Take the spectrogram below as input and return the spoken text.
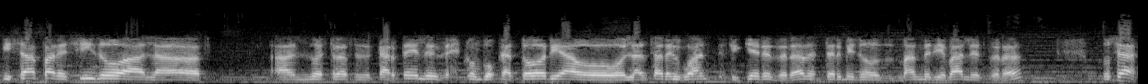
quizá parecido a las a nuestras carteles de convocatoria o lanzar el guante, si quieres, ¿verdad? En términos más medievales, ¿verdad? O sea,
